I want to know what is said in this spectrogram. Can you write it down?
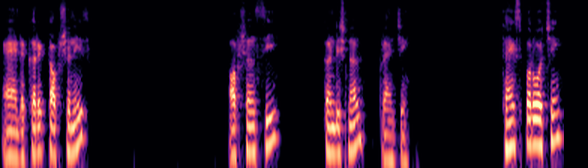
And the correct option is? Option c conditional branching. Thanks for watching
